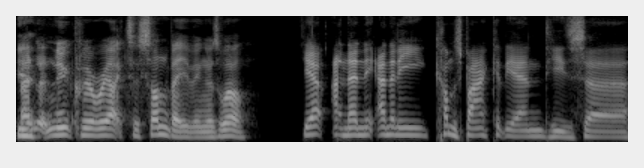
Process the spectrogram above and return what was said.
Yeah. and a nuclear reactor sunbathing as well. Yeah, and then and then he comes back at the end. He's uh,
